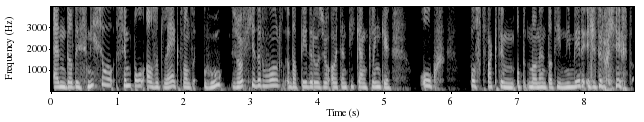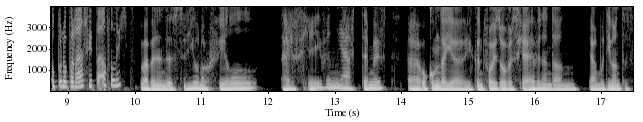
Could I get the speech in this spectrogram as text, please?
En dat is niet zo simpel als het lijkt. Want hoe zorg je ervoor dat Pedro zo authentiek kan klinken? Ook post factum op het moment dat hij niet meer gedrogeerd op een operatietafel ligt? We hebben in de studio nog veel herschreven, Ja. hertimmerd. Eh, ook omdat je, je kunt voice-over schrijven en dan ja, moet iemand het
